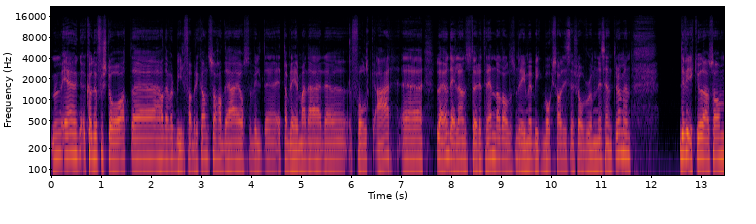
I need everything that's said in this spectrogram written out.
Jeg kan jo forstå at uh, hadde jeg vært bilfabrikant, så hadde jeg også villet etablere meg der uh, folk er. Uh, Det er jo en del av en større trend at alle som driver med big box har disse showroomene i sentrum. men det virker jo da som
